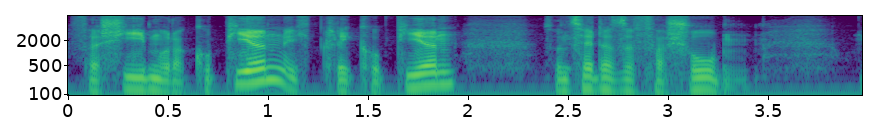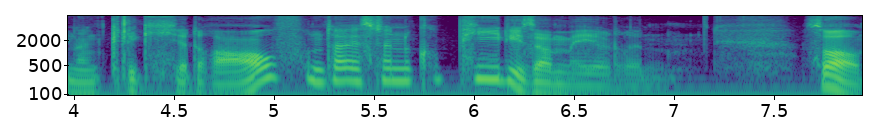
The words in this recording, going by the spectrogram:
verschieben oder kopieren. Ich klicke kopieren, sonst hätte er sie verschoben. Und dann klicke ich hier drauf und da ist eine Kopie dieser Mail drin. So,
